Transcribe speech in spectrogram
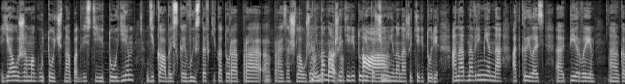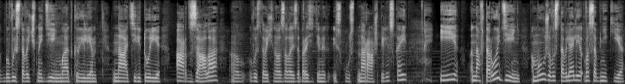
я уже могу точно подвести итоги декабрьской выставки, которая про, э, произошла уже не ну, на нашей территории. А-а-а. Почему не на нашей территории? Она одновременно открылась э, первый как бы выставочный день мы открыли на территории арт-зала, э, выставочного зала изобразительных искусств на Рашпилевской. И на второй день мы уже выставляли в особняке.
